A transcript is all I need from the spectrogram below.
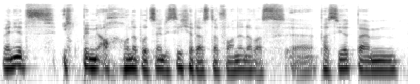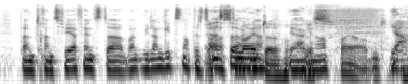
wenn jetzt, ich bin mir auch hundertprozentig sicher, dass da vorne noch was äh, passiert beim, beim Transferfenster. Wann, wie lange geht's noch? Bis Donnerstag? 1.9. Ne? Ja, ist genau. Feierabend. Ja,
